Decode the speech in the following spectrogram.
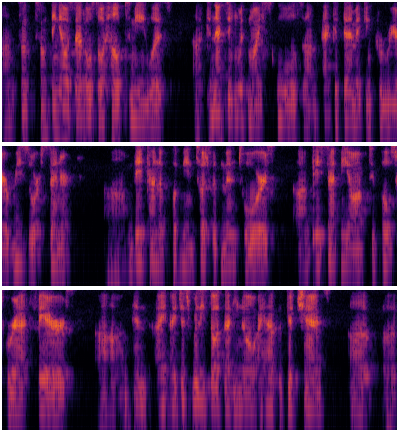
uh, something else that also helped me was uh, connecting with my school's um, academic and career resource center. Um, they kind of put me in touch with mentors. They sent me off to post grad fairs. Um, and I, I, just really felt that, you know, I have a good chance of, of,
